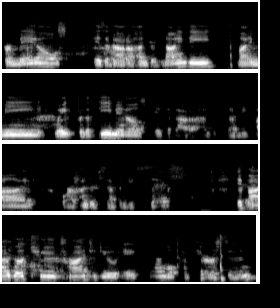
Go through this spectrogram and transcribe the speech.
for males is about 190. My mean weight for the females is about 175 or 176. If I were to try to do a formal comparison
